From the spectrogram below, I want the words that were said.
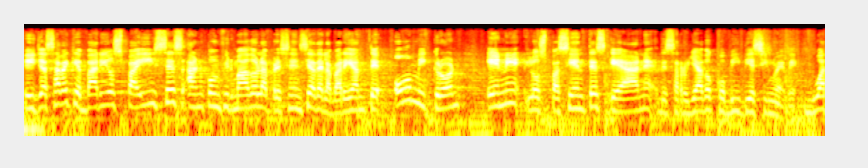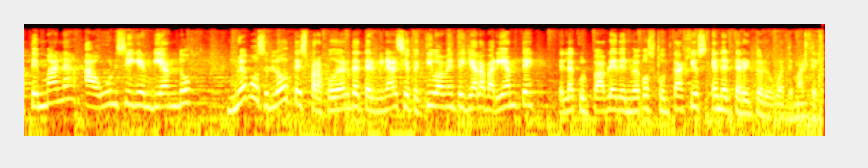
Y ya sabe que varios países han confirmado la presencia de la variante Omicron en los pacientes que han desarrollado COVID-19. Guatemala aún sigue enviando nuevos lotes para poder determinar si efectivamente ya la variante es la culpable de nuevos contagios en el territorio guatemalteco.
